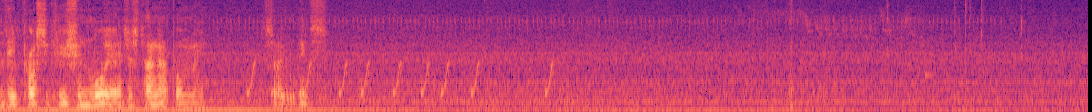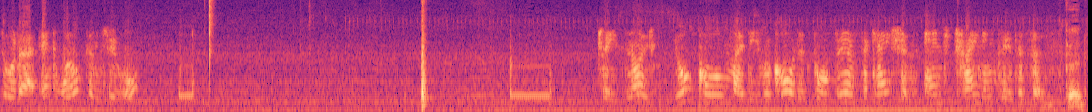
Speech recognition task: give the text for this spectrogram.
their prosecution lawyer just hung up on me. So let's and welcome to all. Please note, your call may be recorded for verification and training purposes. good.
